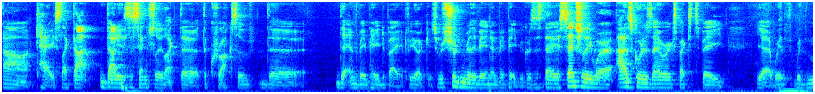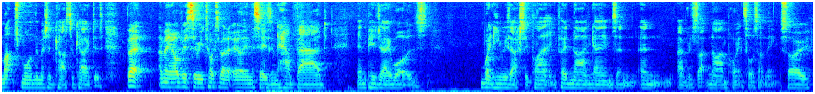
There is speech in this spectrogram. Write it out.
uh, case, like that, that is essentially like the the crux of the the MVP debate for Jokic, which shouldn't really be an MVP because they essentially were as good as they were expected to be. Yeah, with with much more limited cast of characters. But I mean, obviously, we talked about it early in the season how bad MPJ was when he was actually playing. He played nine games and and averaged like nine points or something. So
